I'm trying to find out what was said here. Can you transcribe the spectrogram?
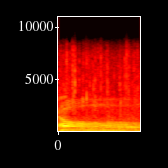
No.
